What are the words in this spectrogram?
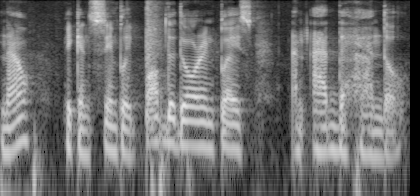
Now we can simply pop the door in place and add the handle.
